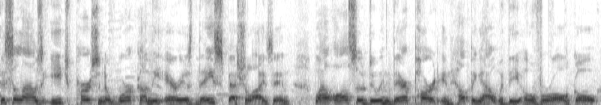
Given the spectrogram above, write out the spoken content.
This allows each person to work on the areas they specialize in while also doing their part in helping out with the overall goal.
